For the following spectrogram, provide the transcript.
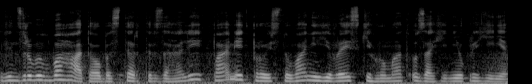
Він зробив багато, аби стерти взагалі пам'ять про існування єврейських громад у Західній Україні.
